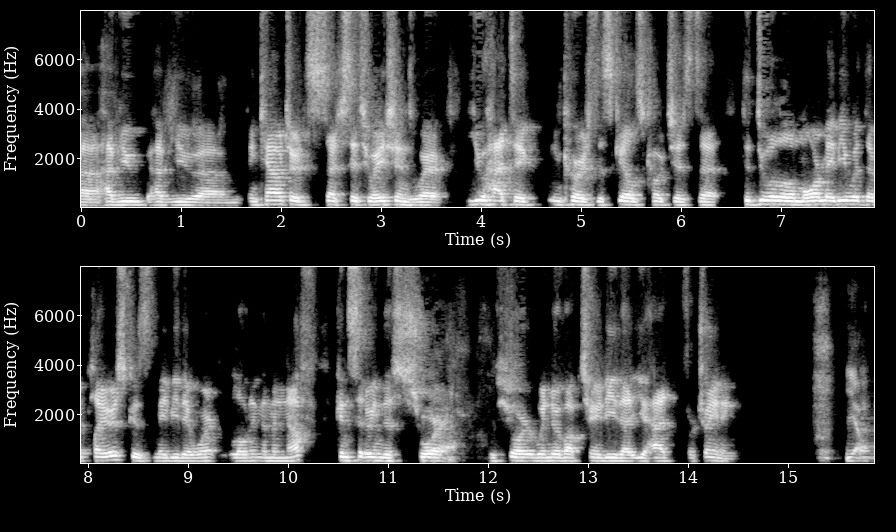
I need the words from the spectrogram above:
uh, have you have you um, encountered such situations where you had to encourage the skills coaches to to do a little more maybe with their players because maybe they weren't loading them enough considering this short yeah the short window of opportunity that you had for training? Yeah.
